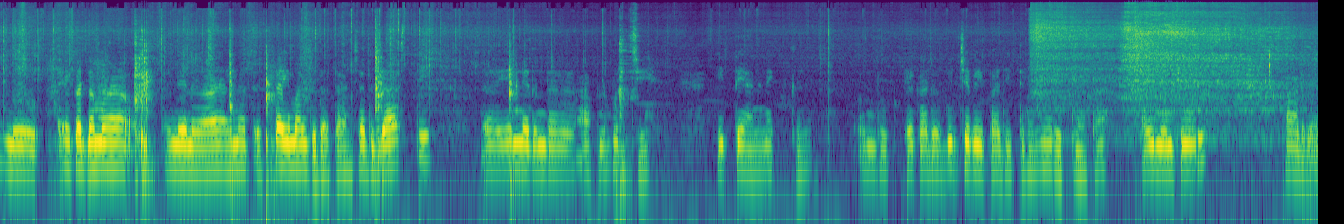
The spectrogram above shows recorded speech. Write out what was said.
ಒಂದು ಯಾಕಂದ್ರೆ ನಮ್ಮ ಒಂದೇನು ಅನ್ನತ್ತು ಫ್ರೈ ಮಾಡ್ತಿದ್ದ ಅಂಚದು ಜಾಸ್ತಿ ಎಣ್ಣೆದಿಂದ ಆಪನ ಬುಚ್ಚಿ ಇತ್ತೆ ಆನ ನೆಕ್ ಒಂದು ಯಾಕಡೆ ಗುಜ್ಜೆ ಬೇಯಿಪಾದಿತ್ತೆ ನೀರು ಇತ್ತಿನಾತ ಒಂಚೂರು ಪಾಡಿದೆ.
